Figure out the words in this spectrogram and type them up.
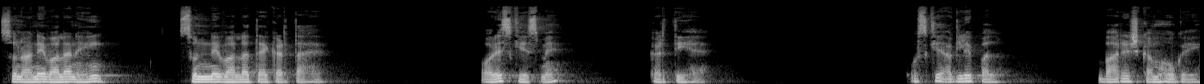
सुनाने वाला नहीं, सुनने वाला तय करता है और इस केस में करती है। उसके अगले पल बारिश कम हो गई,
